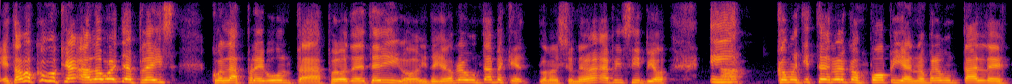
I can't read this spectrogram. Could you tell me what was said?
estamos como que all over the place con las preguntas, pero te, te digo, y te quiero preguntar, porque lo mencioné al principio, y Ah. Cometí este error con Poppy al no preguntarle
